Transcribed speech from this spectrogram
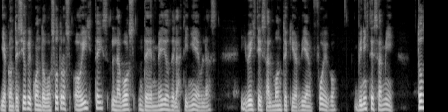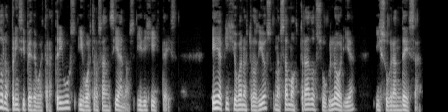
Y aconteció que cuando vosotros oísteis la voz de en medio de las tinieblas, y visteis al monte que ardía en fuego, vinisteis a mí, todos los príncipes de vuestras tribus y vuestros ancianos, y dijisteis, He aquí Jehová nuestro Dios nos ha mostrado su gloria y su grandeza,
